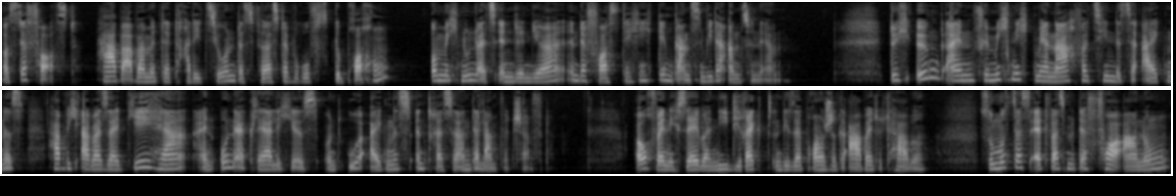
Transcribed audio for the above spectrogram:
aus der Forst, habe aber mit der Tradition des Försterberufs gebrochen um mich nun als Ingenieur in der Forsttechnik dem Ganzen wieder anzunähern. Durch irgendein für mich nicht mehr nachvollziehendes Ereignis habe ich aber seit jeher ein unerklärliches und ureigenes Interesse an der Landwirtschaft. Auch wenn ich selber nie direkt in dieser Branche gearbeitet habe, so muss das etwas mit der Vorahnung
